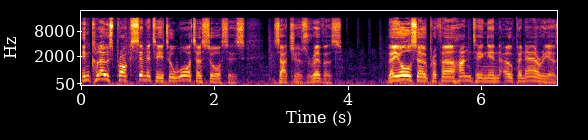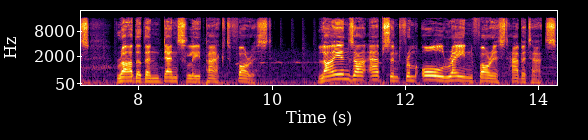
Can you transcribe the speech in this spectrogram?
in close proximity to water sources, such as rivers. They also prefer hunting in open areas rather than densely packed forest. Lions are absent from all rainforest habitats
